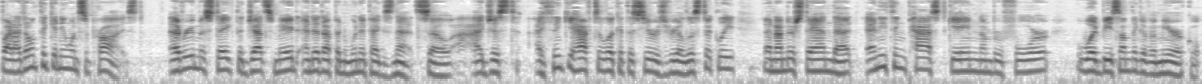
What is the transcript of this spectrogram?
but I don't think anyone's surprised. Every mistake the Jets made ended up in Winnipeg's net, so I just I think you have to look at the series realistically and understand that anything past game number four would be something of a miracle.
